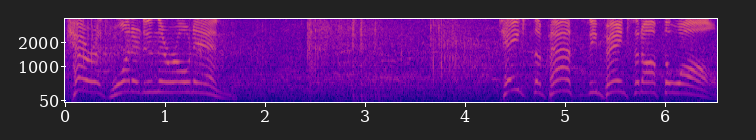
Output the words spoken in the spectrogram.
Kara's won it in their own end. Takes the pass as he banks it off the wall.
